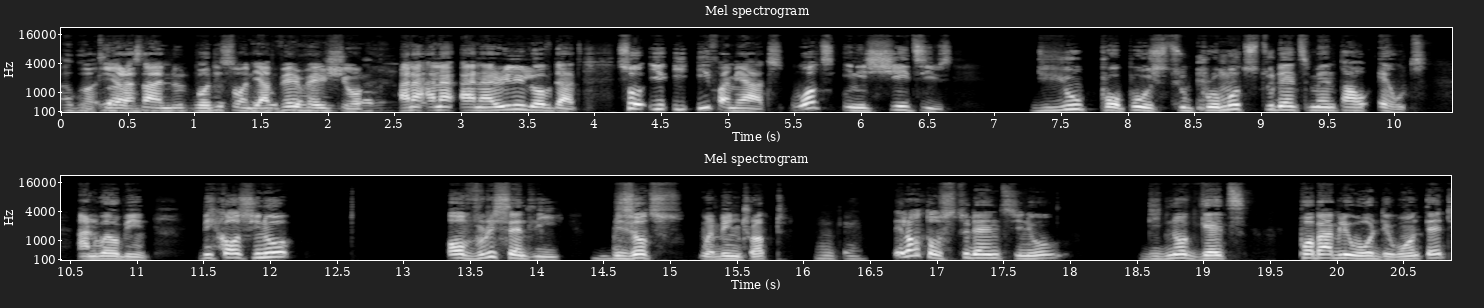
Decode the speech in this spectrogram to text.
I go But try. you understand? But this one, they are very, very sure. And I, and I, and I really love that. So i- i- if I may ask, what initiatives do you propose to promote students' mental health and well-being? Because, you know, of recently, results were being dropped. Okay. A lot of students, you know, did not get probably what they wanted.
